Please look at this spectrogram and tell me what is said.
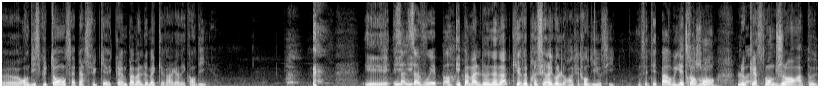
euh, en discutant, on s'est aperçu qu'il y avait quand même pas mal de mecs qui avaient regardé Candy. et, ça ne s'avouait pas. Et pas mal de nanas qui avaient préféré Goldorak à Candy aussi. C'était pas obligatoirement le classement de genre un peu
